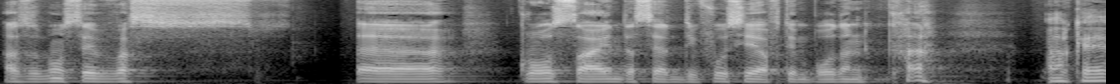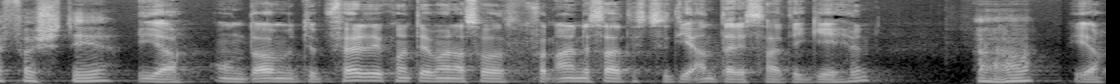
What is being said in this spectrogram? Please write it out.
Also musste was äh, groß sein, dass er die hier auf dem Boden okay, verstehe. Ja, und da mit den Pferden konnte man also von einer Seite zu die andere Seite gehen. Aha. Ja,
